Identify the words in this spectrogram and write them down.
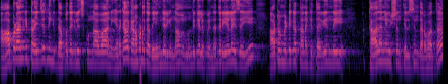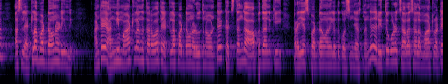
ఆపడానికి ట్రై చేసి నీకు దెబ్బ తగిలించుకున్నావా అని వెనకాల కనపడదు కదా ఏం జరిగిందో ఆమె ముందుకెళ్ళిపోయింది అది రియలైజ్ అయ్యి ఆటోమేటిక్గా తనకి తగిలింది కాదనే విషయం తెలిసిన తర్వాత అసలు ఎట్లా పడ్డామని అడిగింది. అంటే అన్ని మాటలన్న తర్వాత ఎట్లా పడ్డామని అడుగుతున్నావు అంటే ఖచ్చితంగా ఆపదానికి ట్రై చేసి పడ్డాం అని కదా క్వశ్చన్ చేస్తున్నాను కదా. రితు కూడా చాలా చాలా మాటలు అంటే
